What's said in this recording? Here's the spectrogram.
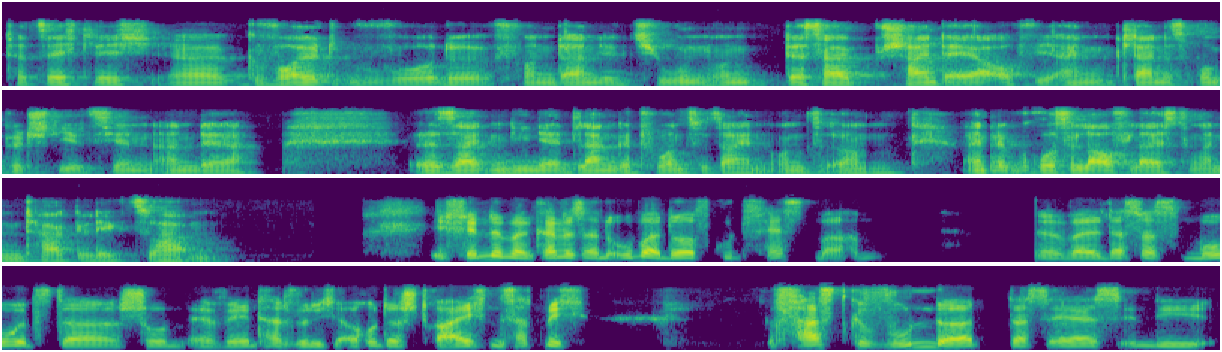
tatsächlich äh, gewollt wurde von Daniel Thune. Und deshalb scheint er ja auch wie ein kleines Rumpelstilzchen an der äh, Seitenlinie entlang geturnt zu sein und ähm, eine große Laufleistung an den Tag gelegt zu haben. Ich finde, man kann es an Oberdorf gut festmachen, äh, weil das, was Moritz da schon erwähnt hat, würde ich auch unterstreichen. Es hat mich fast gewundert, dass er es in die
